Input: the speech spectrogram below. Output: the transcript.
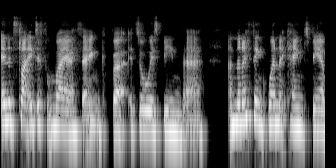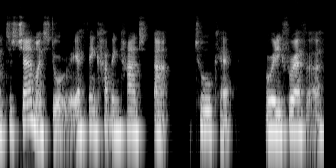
in a slightly different way, I think, but it's always been there. And then I think when it came to being able to share my story, I think having had that toolkit already forever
